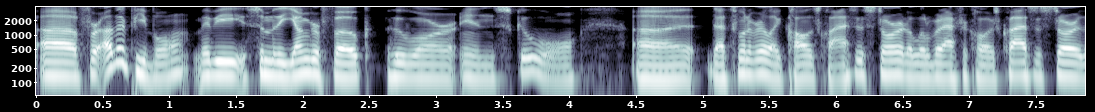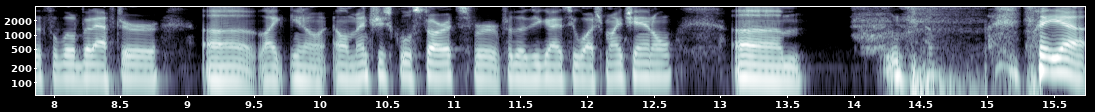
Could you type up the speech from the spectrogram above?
Uh, for other people, maybe some of the younger folk who are in school, uh, that's whenever like college classes start. A little bit after college classes start. That's a little bit after uh, like you know elementary school starts. For for those of you guys who watch my channel, um, but yeah.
